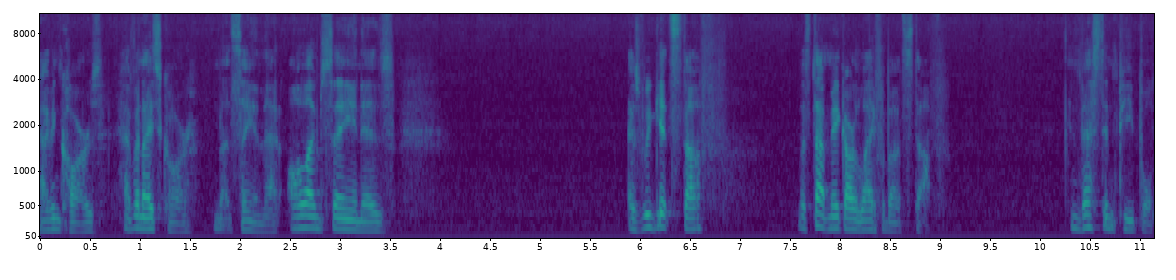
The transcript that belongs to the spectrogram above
having cars. Have a nice car. I'm not saying that. All I'm saying is, as we get stuff, let's not make our life about stuff. Invest in people.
